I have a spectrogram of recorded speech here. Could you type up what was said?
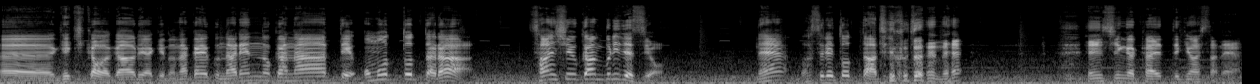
えー、激川ガールやけど仲良くなれんのかなって思っとったら、3週間ぶりですよ。ね、忘れとったということでね、返信が返ってきましたね。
